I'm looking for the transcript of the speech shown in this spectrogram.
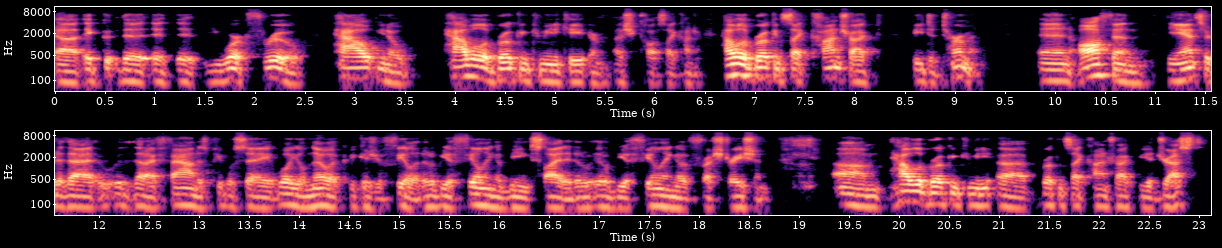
uh, it, the, it, it, you work through how, you know, how will a broken communicate, or I should call it psych contract, how will a broken psych contract be determined? And often the answer to that that I found is people say, well, you'll know it because you'll feel it. It'll be a feeling of being slighted. It'll, it'll be a feeling of frustration. Um, how will a broken community, uh, broken psych contract be addressed?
